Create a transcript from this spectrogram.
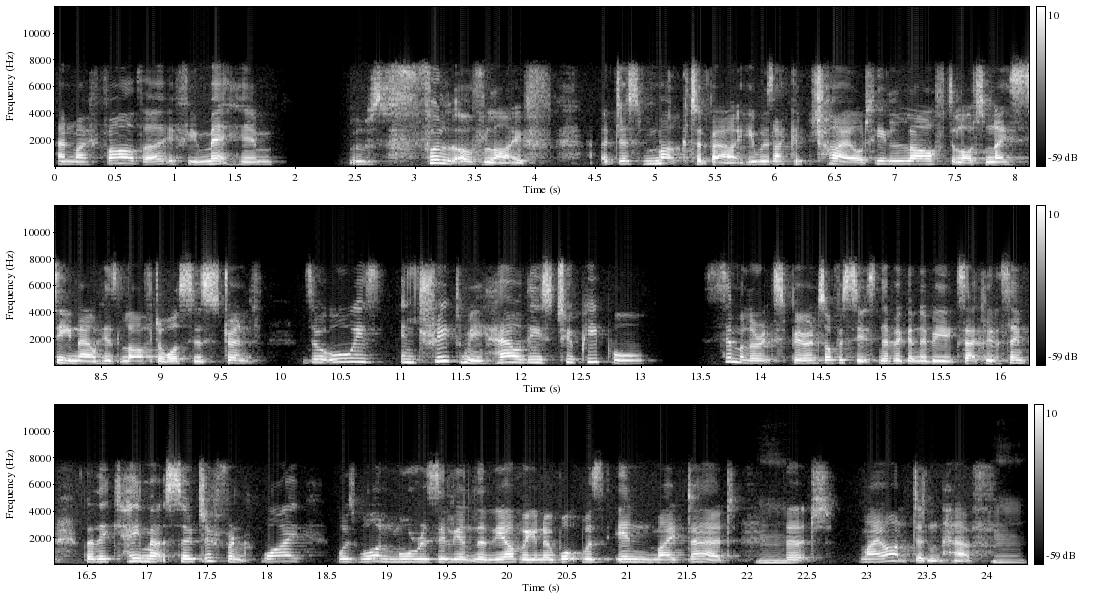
And my father, if you met him, was full of life, uh, just mucked about. He was like a child. He laughed a lot, and I see now his laughter was his strength. So it always intrigued me how these two people, similar experience, obviously it's never going to be exactly the same, but they came out so different. Why? Was one more resilient than the other? You know, what was in my dad mm. that my aunt didn't have? Mm.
